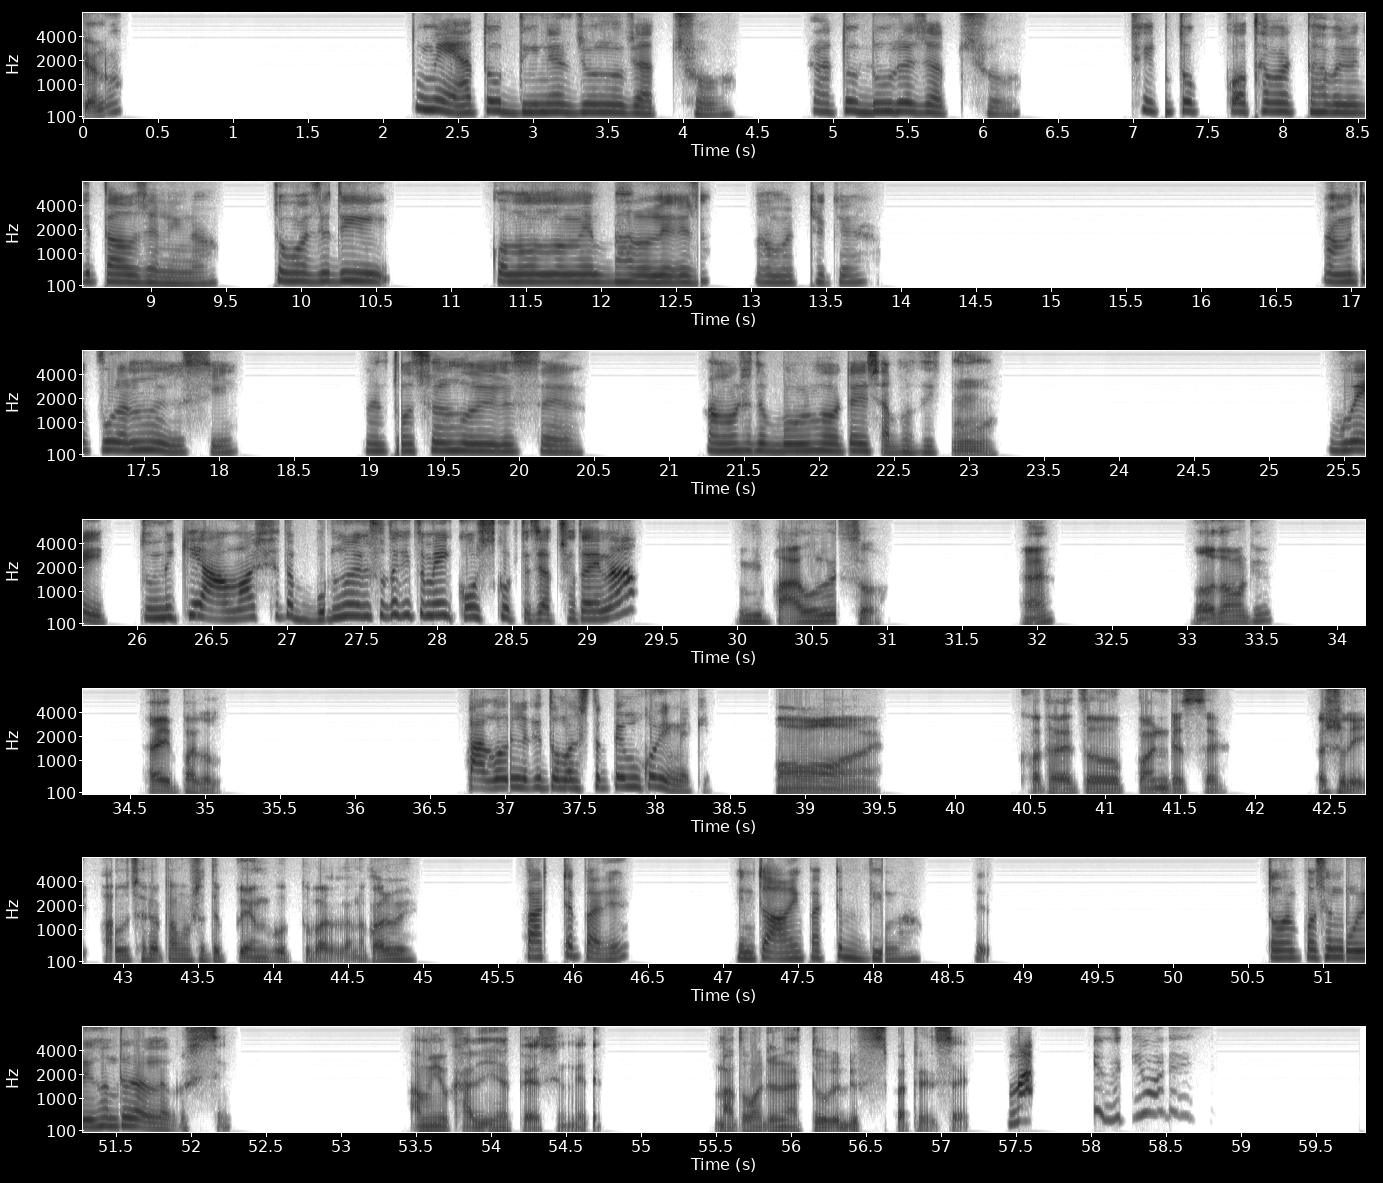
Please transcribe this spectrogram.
কেন? তুমি এত দিনের জন্য যাচ্ছ এত দূরে যাচ্ছ। ঠিক তো কথাবার্তা হবে নাকি তাও জানি না। তোমার যদি কোনো মেয়ে ভালো লেগে যায় আমার থেকে। আমি তো পুরানো হয়ে গেছি। বছর হয়ে গেছে। আমার সাথে বোর হওয়াটাই স্বাভাবিক। ওয়েট তুমি কি আমার সাথে বোর হয়ে গেছো দেখি তুমি এই কোর্স করতে যাচ্ছ তাই না? তুমি পাগল হয়েছো? হ্যাঁ? বলো তো আমাকে। এই পাগল। পাগল নাকি তোমার সাথে প্রেম করি নাকি? হয়। কথায় তো পয়েন্ট আছে। আসলে আবু ছাড়া তো আমার সাথে প্রেম করতে পারবে না পারবে? পারতে পারে কিন্তু আমি পারতে দিই না। তোমার পছন্দ কুড়ি ঘণ্টা রান্না করছি? আমিও খালি হাতে আছি মা তোমার জন্য এত গিফটস পাঠিয়েছে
